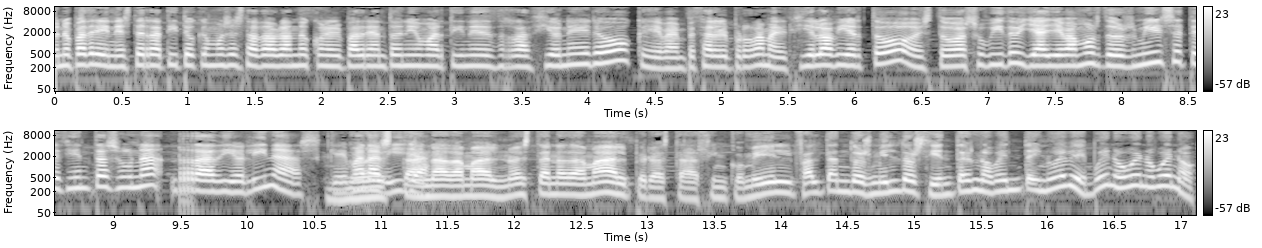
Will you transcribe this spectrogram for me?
Bueno, padre, en este ratito que hemos estado hablando con el padre Antonio Martínez Racionero, que va a empezar el programa El Cielo Abierto, esto ha subido y ya llevamos 2.701 radiolinas. ¡Qué no maravilla! está nada mal, no está nada mal, pero hasta 5.000 faltan 2.299. Bueno, bueno, bueno,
